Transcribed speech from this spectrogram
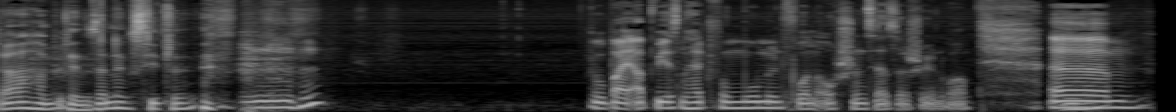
Da haben wir den Sendungstitel. Mhm. Wobei Abwesenheit vom Murmeln vorhin auch schon sehr, sehr schön war. Ähm,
